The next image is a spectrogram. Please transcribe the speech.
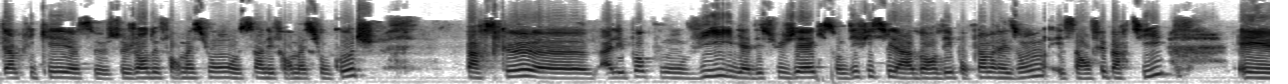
d'impliquer ce, genre de formation au sein des formations coach parce que à l'époque où on vit, il y a des sujets qui sont difficiles à aborder pour plein de raisons et ça en fait partie. Et,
